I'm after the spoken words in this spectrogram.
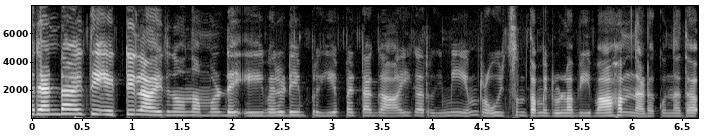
രണ്ടായിരത്തി എട്ടിലായിരുന്നു നമ്മുടെ ഏവരുടെയും പ്രിയപ്പെട്ട ഗായിക റിമിയും റോയ്സും തമ്മിലുള്ള വിവാഹം നടക്കുന്നത്.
